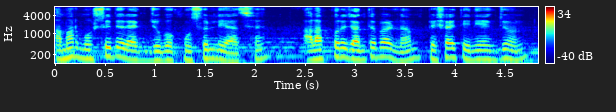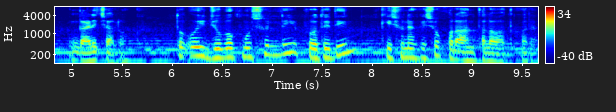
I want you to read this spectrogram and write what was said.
আমার মসজিদের এক যুবক মুসল্লি আছে আলাপ করে জানতে পারলাম, পেশায় তিনি একজন গাড়ি চালক। তো ওই যুবক মুসল্লি প্রতিদিন কিছু না কিছু কোরআন তালাওয়াত করেন।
